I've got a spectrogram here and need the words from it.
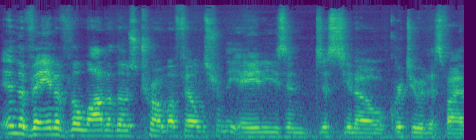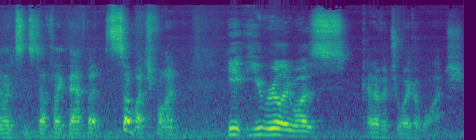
in the vein of a lot of those trauma films from the '80s and just you know gratuitous violence and stuff like that. But so much fun. He he really was kind of a joy to watch.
